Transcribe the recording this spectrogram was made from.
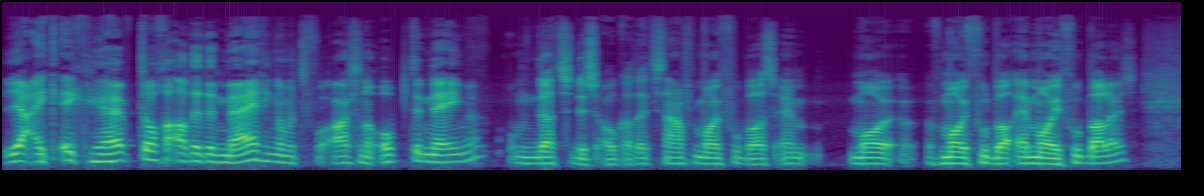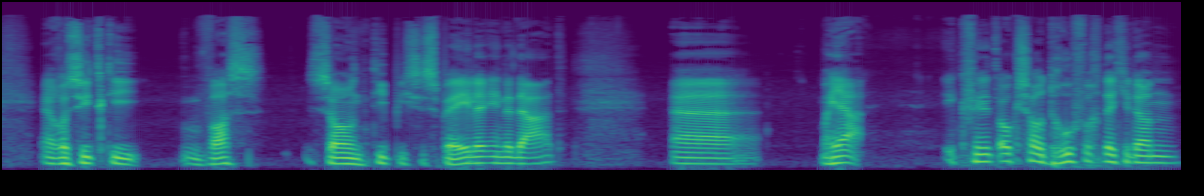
Ja, ik, ik heb toch altijd een neiging om het voor Arsenal op te nemen. Omdat ze dus ook altijd staan voor mooi, voetbals en mooi, of mooi voetbal en mooie voetballers. En Rosicki was zo'n typische speler inderdaad. Eh, maar ja, ik vind het ook zo droevig dat je dan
